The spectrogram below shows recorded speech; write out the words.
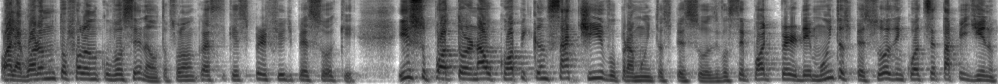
Olha, agora eu não estou falando com você, não, estou falando com esse, com esse, perfil de pessoa aqui. Isso pode tornar o copy cansativo para muitas pessoas. E você pode perder muitas pessoas enquanto você está pedindo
